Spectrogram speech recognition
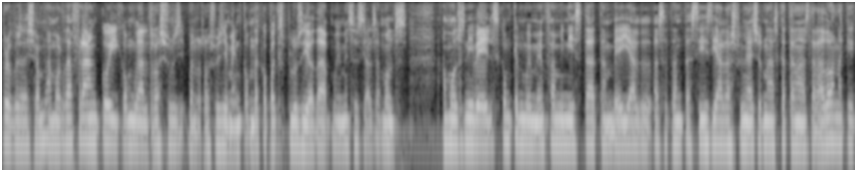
però pues això amb la mort de Franco i com el ressorgi, bueno, ressorgiment, com de cop explosió de moviments socials a molts, a molts nivells, com que el moviment feminista també hi ha el, el 76, hi ha les primeres jornades catalanes de la dona, que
